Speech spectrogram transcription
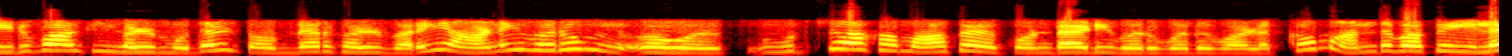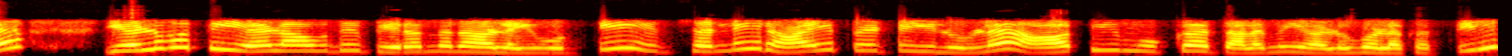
நிர்வாகிகள் முதல் தொண்டர்கள் வரை அனைவரும் உற்சாகமாக கொண்டாடி வருவது வழக்கம். அந்த வகையில எழுபத்தி ஏழாவது பிறந்த நாளை ஒட்டி சென்னை ராயப்பேட்டையில் உள்ள அதிமுக தலைமை அலுவலகத்தில்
